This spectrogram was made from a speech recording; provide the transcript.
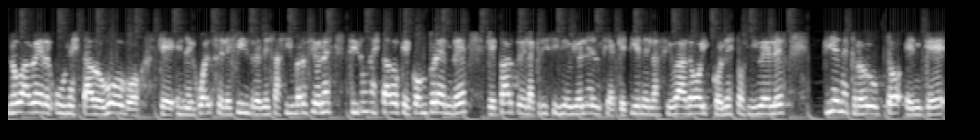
no va a haber un estado bobo que en el cual se le filtren esas inversiones, sino un estado que comprende que parte de la crisis de violencia que tiene la ciudad hoy con estos niveles tiene producto en que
